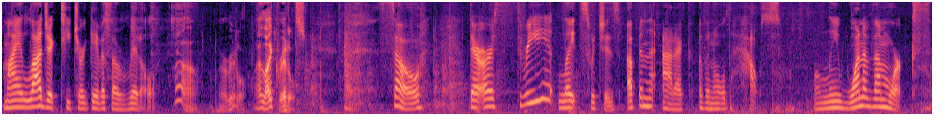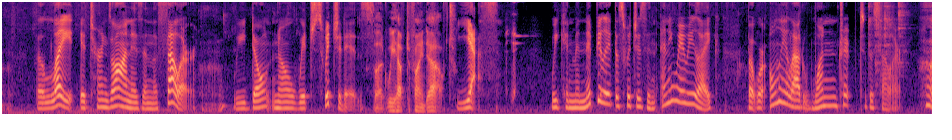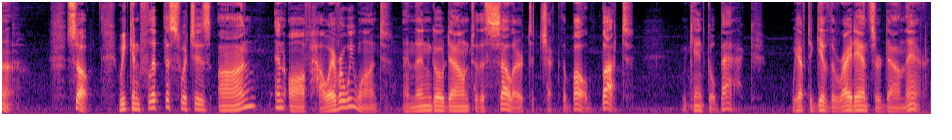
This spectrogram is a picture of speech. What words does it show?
My logic teacher gave us a riddle. Oh, a riddle. I like riddles. So, there are three light switches up in the attic of an old house. Only one of them works. The light it turns on is in the cellar. We don't know which switch it is. But we have to find out. Yes. We can manipulate the switches in any way we like, but we're only allowed one trip to the cellar. Huh. So, we can flip the switches on and off however we want, and then go down to the cellar to check the bulb. But we can't go back. We have to give the right answer down there.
